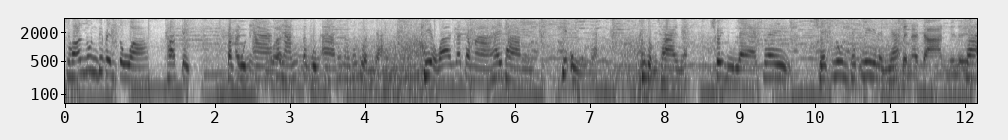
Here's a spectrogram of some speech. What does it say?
เฉพาะรุ่นที่เป็นตัวคลาสสิก ตระกูลคลาส R สิกด้วยเท่านั้นตระกูล R เท่านั้นถ้าส่วนใหญ่ที่แบบว่าก็จะมาให้ทางพี่อู่เนี่ยพี่สมชายเนี่ยช่วยดูแลช่วยเช็คนู่นเช็คนี่อะไรเงี้ยเป็นอาจารย์ไปเลยใช่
